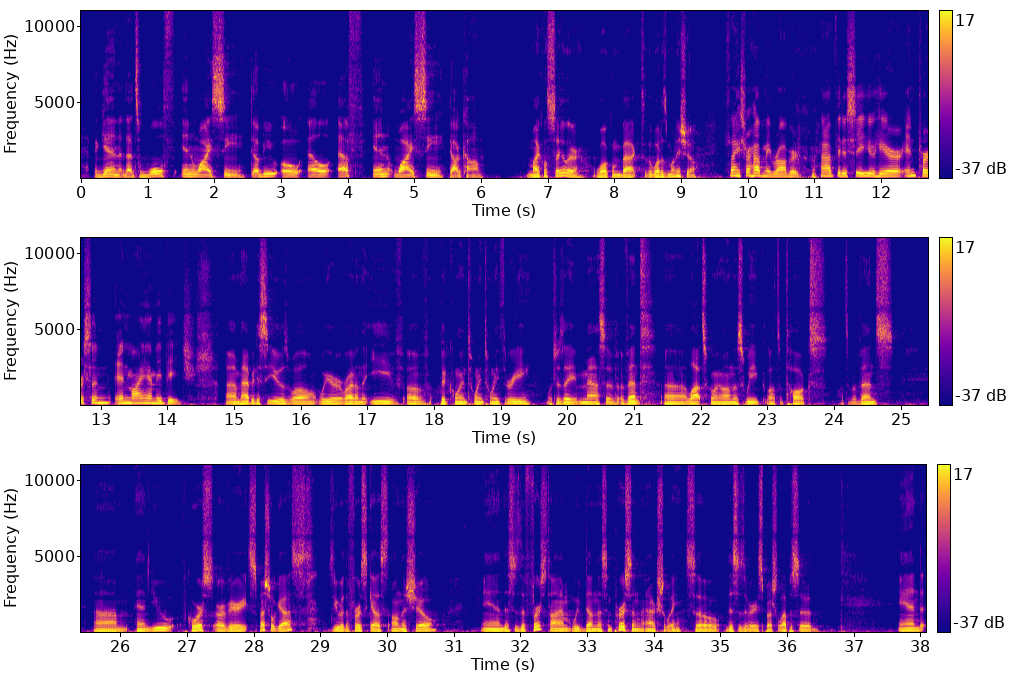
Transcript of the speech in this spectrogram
Again, that's Wolf NYC, W O L F N Y C dot com. Michael Saylor, welcome back to the What is Money Show. Thanks for having me, Robert. happy to see you here in person in Miami Beach. I'm happy to see you as well. We are right on the eve of Bitcoin 2023, which is a massive event. Uh, lots going on this week, lots of talks, lots of events. Um, and you, of course, are a very special guest you were the first guest on the show. And this is the first time we've done this in person, actually. So this is a very special episode. And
